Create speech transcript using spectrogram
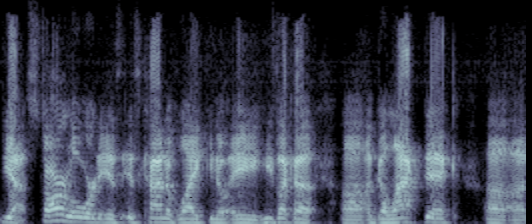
yeah, Star Lord is is kind of like you know a he's like a uh, a galactic uh, uh,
